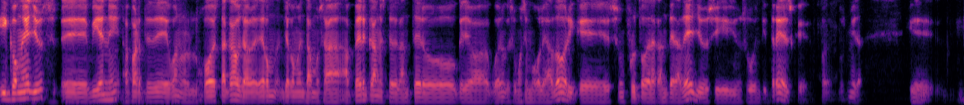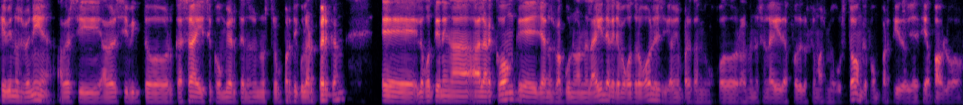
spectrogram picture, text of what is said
y con ellos eh, viene, aparte de, bueno, el juego destacado, ya, ya com- ya comentamos a, a Perkan, este delantero que lleva, bueno, que es un máximo goleador y que es un fruto de la cantera de ellos y un sub-23, que, bueno, pues mira, que, que bien nos venía. A ver si, a ver si Víctor Casay se convierte en nuestro particular Perkan. Eh, luego tienen a, a Alarcón, que ya nos vacunó en la ida, que lleva cuatro goles y que a mí me parece también un jugador, al menos en la ida, fue de los que más me gustó, aunque fue un partido, ya decía Pablo,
